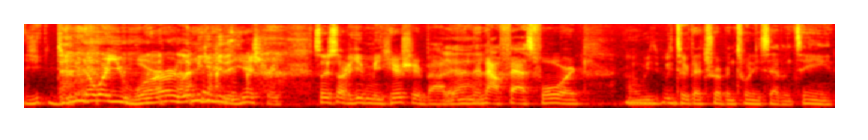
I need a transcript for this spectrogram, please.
You, do you know where you were? Let me give you the history. So they started giving me history about it, and then now fast forward, uh, we, we took that trip in 2017.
